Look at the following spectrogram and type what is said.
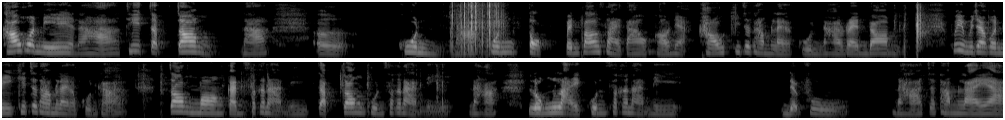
เขาคนนี้นะคะที่จับจ้องนะเออคุณนะคุณตกเป็นเป้าสายตาของเขาเนี่ยเขาคิดจะทำอะไรกับคุณนะคะแรนดอมผู้หญิงผู้ชายคนนี้คิดจะทำอะไรกับคุณคะจ้องมองกันสักขนาดนี้ จับจ้องคุณสักขนาดนี้นะคะหลงไหลคุณสักขนาดนี้ The Fool นะคะจะทำอะไรอะ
